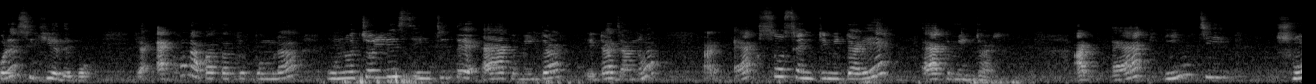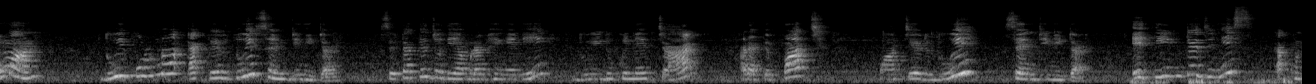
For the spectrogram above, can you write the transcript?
করে শিখিয়ে দেব। তা এখন আপাতত তোমরা উনচল্লিশ ইঞ্চিতে এক মিটার, এটা জানো, আর একশো সেন্টিমিটারে এক মিটার। আর এক ইঞ্চি সমান দুই পূর্ণ একের দুই সেন্টিমিটার। সেটাকে যদি আমরা ভেঙে নিই, দুই দুগুণে চার আর একে পাঁচ, পাঁচের দুই সেন্টিমিটার। এই তিনটে জিনিস এখন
